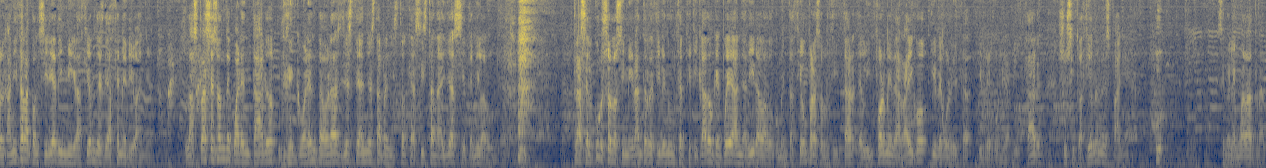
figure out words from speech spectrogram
organiza la Consejería de Inmigración desde hace medio año. Las clases son de 40, aro- de 40 horas y este año está previsto que asistan a ellas 7.000 alumnos. Tras el curso, los inmigrantes reciben un certificado que puede añadir a la documentación para solicitar el informe de arraigo y regularizar, y regularizar su situación en España. Se me lengua la traba.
